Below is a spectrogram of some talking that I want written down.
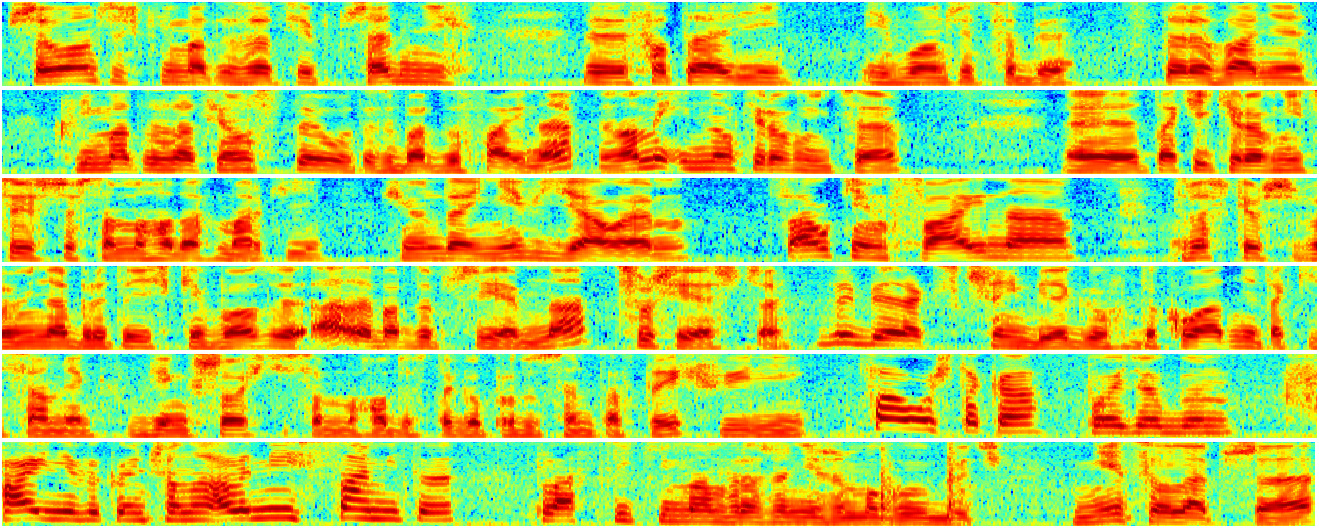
przełączyć klimatyzację przednich y, foteli i włączyć sobie sterowanie klimatyzacją z tyłu. To jest bardzo fajne. Mamy inną kierownicę. E, Takiej kierownicy jeszcze w samochodach marki Hyundai nie widziałem. Całkiem fajna, troszkę przypomina brytyjskie wozy, ale bardzo przyjemna. Cóż jeszcze? Wybierak skrzyń biegów, dokładnie taki sam jak w większości samochodów tego producenta w tej chwili. Całość taka, powiedziałbym, fajnie wykończona, ale miejscami te plastiki mam wrażenie, że mogłyby być nieco lepsze.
